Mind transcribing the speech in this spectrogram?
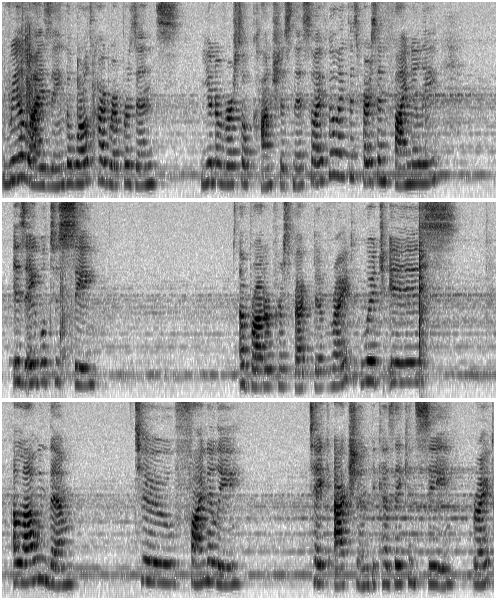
realizing the world card represents universal consciousness. So I feel like this person finally is able to see a broader perspective, right? Which is allowing them to finally take action because they can see, right,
